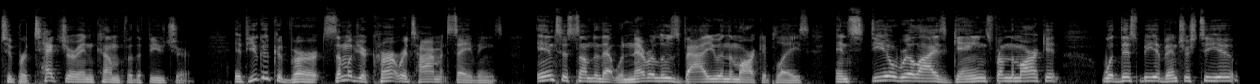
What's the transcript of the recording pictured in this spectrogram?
to protect your income for the future. If you could convert some of your current retirement savings into something that would never lose value in the marketplace and still realize gains from the market, would this be of interest to you?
